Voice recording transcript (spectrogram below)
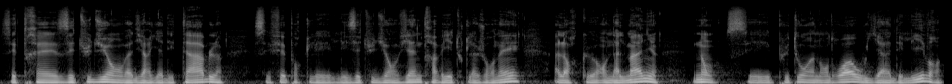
c'est très étudiant, on va dire. Il y a des tables, c'est fait pour que les, les étudiants viennent travailler toute la journée, alors qu'en Allemagne, non, c'est plutôt un endroit où il y a des livres.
